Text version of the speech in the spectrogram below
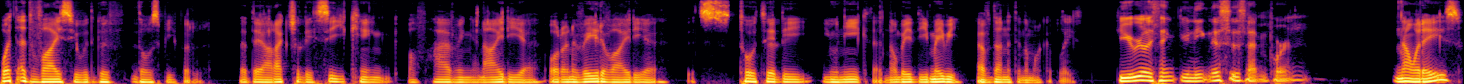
What advice you would give those people that they are actually seeking of having an idea or an innovative idea it's totally unique that nobody maybe have done it in the marketplace? Do you really think uniqueness is that important? Nowadays,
